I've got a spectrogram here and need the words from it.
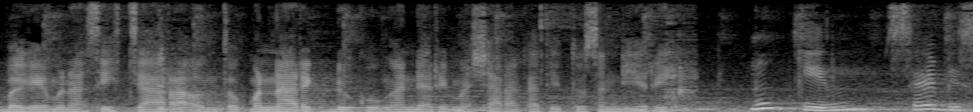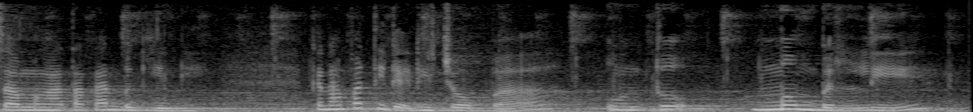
bagaimana sih cara untuk menarik dukungan dari masyarakat itu sendiri? Mungkin saya bisa mengatakan begini kenapa tidak dicoba untuk membeli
